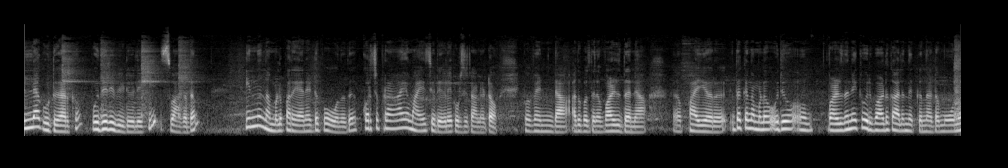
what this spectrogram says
എല്ലാ കൂട്ടുകാർക്കും പുതിയൊരു വീഡിയോയിലേക്ക് സ്വാഗതം. ഇന്ന് നമ്മൾ പറയാനായിട്ട് പോകുന്നത് കുറച്ച് പ്രായമായ ചെടികളെ കുറിച്ചിട്ടാണ് കേട്ടോ. ഇപ്പോൾ വെണ്ട അതുപോലെ തന്നെ വഴുതന പയർ ഇതൊക്കെ നമ്മൾ ഒരു വഴുതനയൊക്കെ ഒരുപാട് കാലം നിൽക്കുന്ന കേട്ടോ മൂന്ന്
